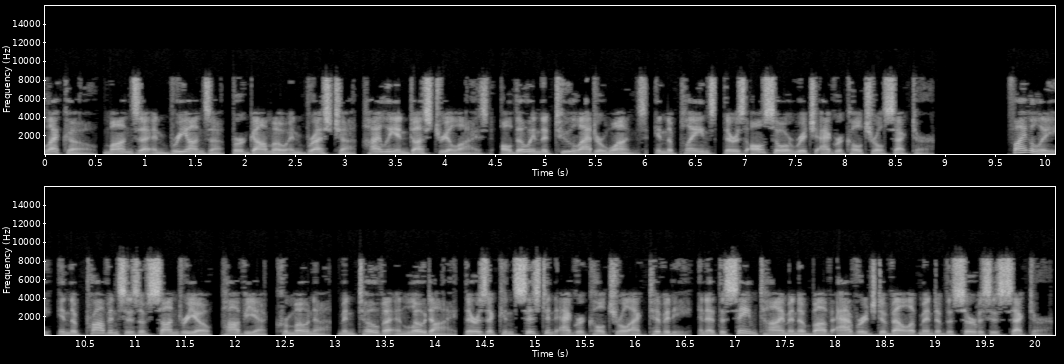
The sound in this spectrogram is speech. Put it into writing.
Lecco, Monza and Brianza, Bergamo and Brescia, highly industrialized, although in the two latter ones, in the plains, there is also a rich agricultural sector. Finally, in the provinces of Sondrio, Pavia, Cremona, Mantova and Lodi, there is a consistent agricultural activity, and at the same time an above-average development of the services sector.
